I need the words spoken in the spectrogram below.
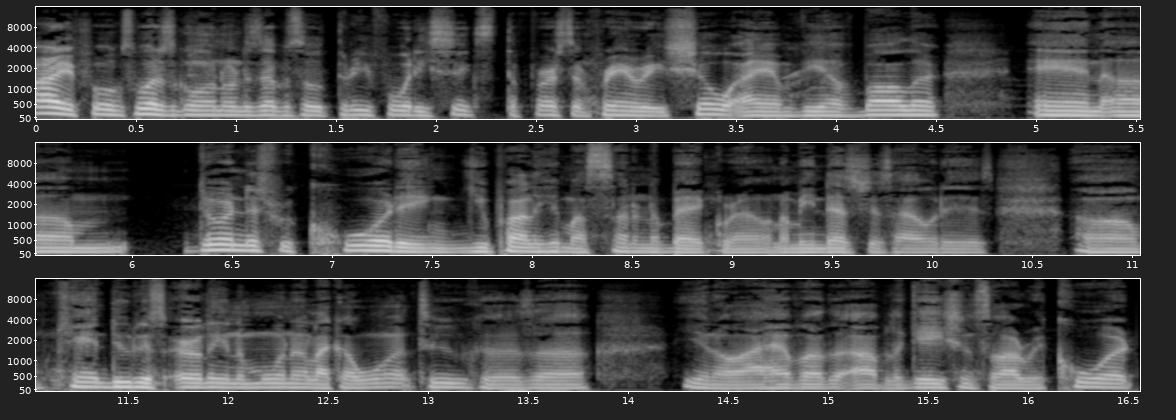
All right, folks, what is going on? This is episode 346, the first and frame rate show. I am VF Baller, and um, during this recording, you probably hear my son in the background. I mean, that's just how it is. Um, can't do this early in the morning like I want to because uh, you know, I have other obligations, so I record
